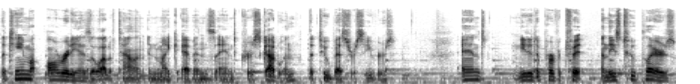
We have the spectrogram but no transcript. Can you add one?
The team already has a lot of talent in Mike Evans and Chris Godwin, the two best receivers, and needed a perfect fit, and these two players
